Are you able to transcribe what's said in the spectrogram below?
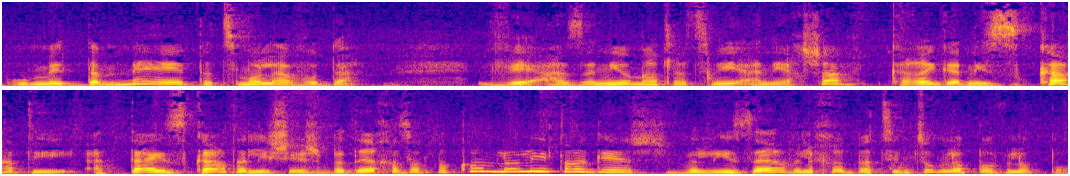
הוא מדמה את עצמו לעבודה. ואז אני אומרת לעצמי, אני עכשיו, כרגע נזכרתי, אתה הזכרת לי שיש בדרך הזאת מקום לא להתרגש ולהיזהר ולחיות בצמצום לא פה ולא פה.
